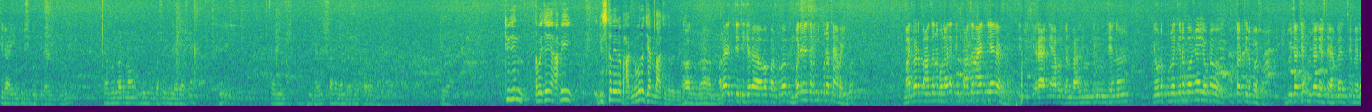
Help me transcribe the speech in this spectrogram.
तिर आयो तुलसीपुरतिर आयो तिनीहरू त्यहाँ बुधबाट म यो वर्ष इन्डिया बसेँ फेरि त्यहाँदेखि घर त्यो दिन तपाईँ चाहिँ आफै रिस्क लिएर भाग्नुभयो र ज्यान बाँच्यो तपाईँको मलाई त्यतिखेर अब कस्तो भयो मरिने पनि पुरा थाहा भएको माथिबाट पाँचजना बोलाएर तिन पाँचजना आइपुगिहाल्यो तिनीहरू घेराएर नि अब झन् भाग्नु पनि हुन्थेन एउटा पूर्वतिर बस्यो एउटा उत्तरतिर बस्यो दुइटा थियो दुइटाले यस्तै हामीलाई चेपेर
